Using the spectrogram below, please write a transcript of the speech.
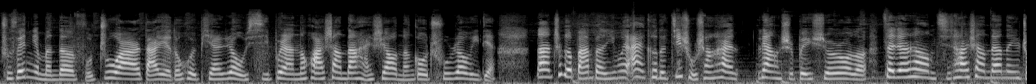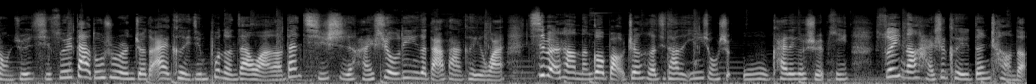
除非你们的辅助啊打野都会偏肉系，不然的话上单还是要能够出肉一点。那这个版本因为艾克的基础伤害量是被削弱了，再加上其他上单的一种崛起，所以大多数人觉得艾克已经不能再玩了。但其实还是有另一个打法可以玩，基本上能够保证和其他的英雄是五五开的一个水平，所以呢还是可以登场的。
